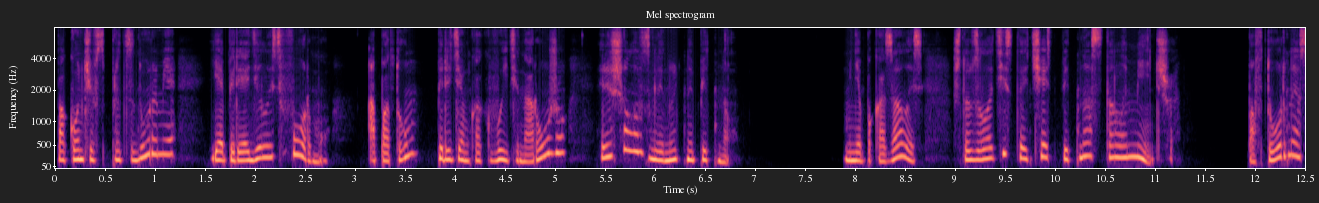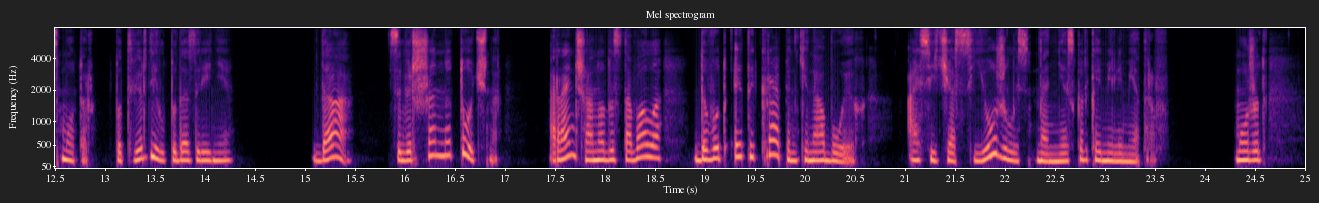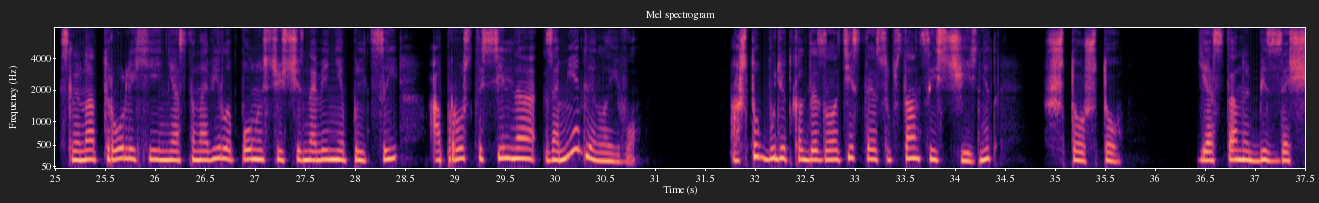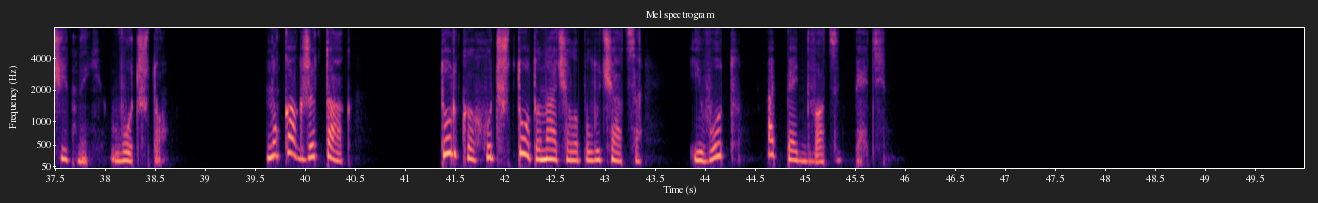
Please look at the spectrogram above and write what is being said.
Покончив с процедурами, я переоделась в форму, а потом, перед тем, как выйти наружу, решила взглянуть на пятно. Мне показалось, что золотистая часть пятна стала меньше. Повторный осмотр подтвердил подозрение. Да, совершенно точно. Раньше оно доставало до вот этой крапинки на обоях, а сейчас съежилось на несколько миллиметров. Может, слюна троллихи не остановила полностью исчезновение пыльцы, а просто сильно замедлила его? А что будет, когда золотистая субстанция исчезнет? Что-что? Я стану беззащитной, вот что. Ну как же так? Только хоть что-то начало получаться, и вот опять двадцать пять.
